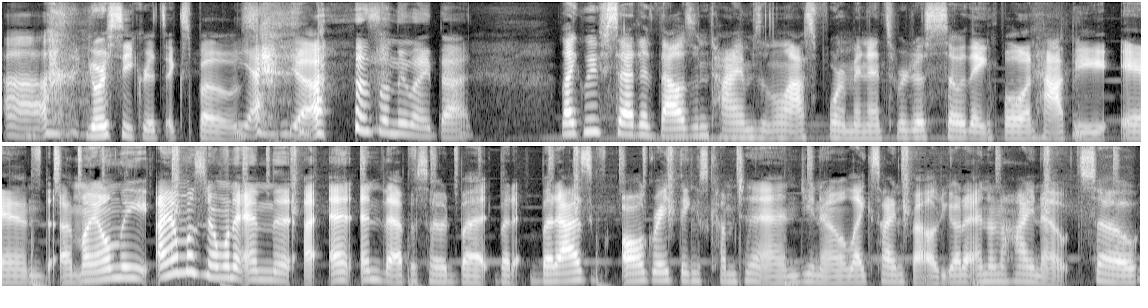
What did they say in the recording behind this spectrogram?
Uh, Your secrets exposed. Yeah. Yeah, something like that. Like we've said a thousand times in the last four minutes, we're just so thankful and happy. And um, I only, I almost don't want to end the uh, end the episode, but but but as all great things come to an end, you know, like Seinfeld, you got to end on a high note. So,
